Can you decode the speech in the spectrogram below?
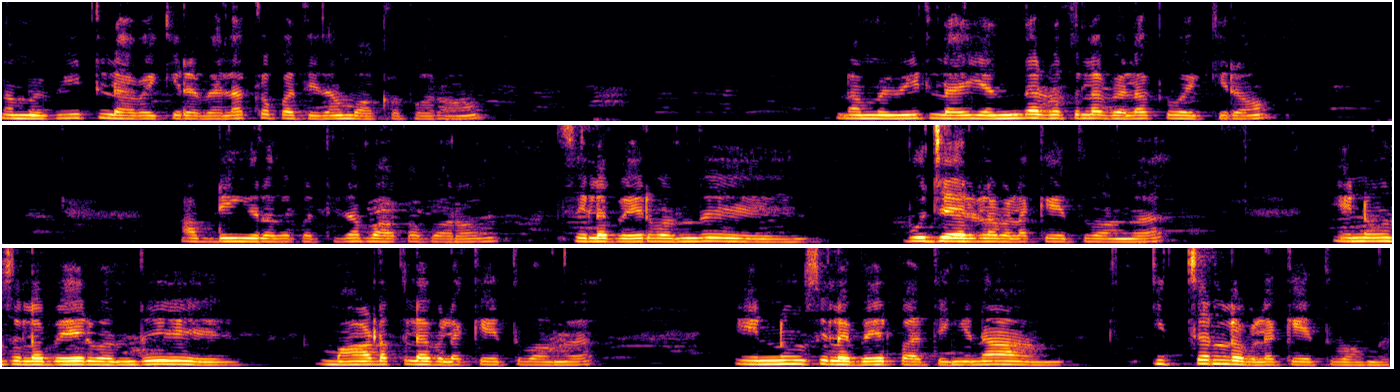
நம்ம வீட்டில் வைக்கிற விளக்கை பற்றி தான் பார்க்க போகிறோம் நம்ம வீட்டில் எந்த இடத்துல விளக்கு வைக்கிறோம் அப்படிங்கிறத பற்றி தான் பார்க்க போகிறோம் சில பேர் வந்து பூஜை அறையில் விளக்கு ஏற்றுவாங்க இன்னும் சில பேர் வந்து மாடத்தில் விளக்கு ஏற்றுவாங்க இன்னும் சில பேர் பார்த்திங்கன்னா கிச்சனில் விளக்கு ஏற்றுவாங்க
